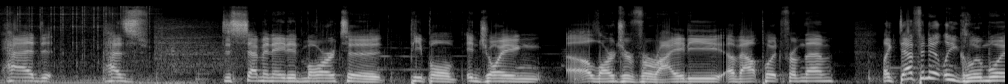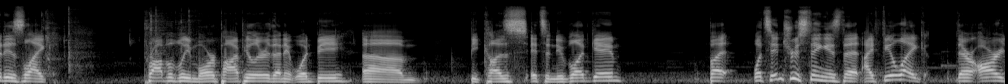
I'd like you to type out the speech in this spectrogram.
had has disseminated more to people enjoying a larger variety of output from them. Like definitely Gloomwood is like probably more popular than it would be um, because it's a New Blood game. But what's interesting is that I feel like there are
